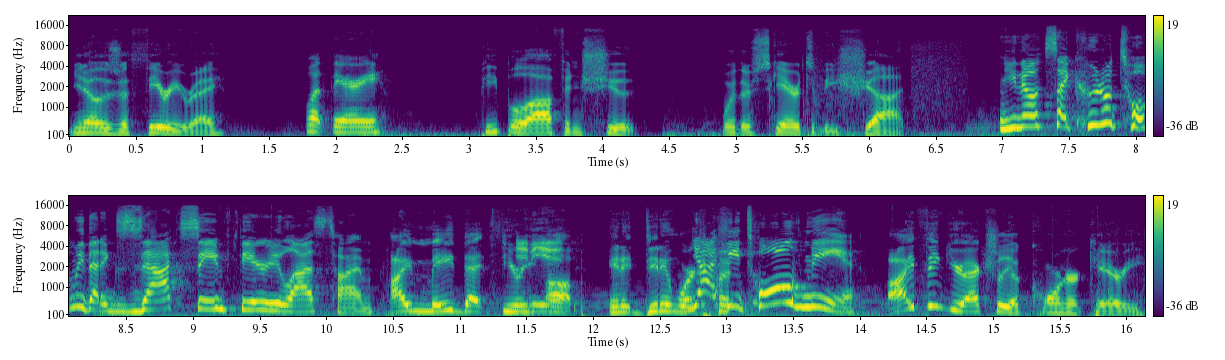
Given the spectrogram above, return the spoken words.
You know, there's a theory, Ray. What theory? People often shoot where they're scared to be shot. You know, Sykkuno told me that exact same theory last time. I made that theory Idiot. up and it didn't work. Yeah, he told me. I think you're actually a corner carry.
